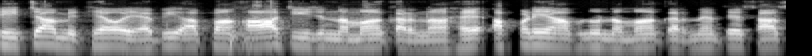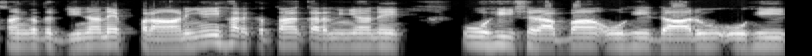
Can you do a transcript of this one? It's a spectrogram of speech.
ਟੀਚਾ ਮਿਥਿਆ ਹੋਇਆ ਵੀ ਆਪਾਂ ਆਹ ਚੀਜ਼ ਨਵਾਂ ਕਰਨਾ ਹੈ, ਆਪਣੇ ਆਪ ਨੂੰ ਨਵਾਂ ਕਰਨਾ ਤੇ ਸਾਧ ਸੰਗਤ ਜਿਨ੍ਹਾਂ ਨੇ ਪੁਰਾਣੀਆਂ ਹੀ ਹਰਕਤਾਂ ਕਰਨੀਆਂ ਨੇ, ਉਹੀ ਸ਼ਰਾਬਾਂ, ਉਹੀ दारू, ਉਹੀ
